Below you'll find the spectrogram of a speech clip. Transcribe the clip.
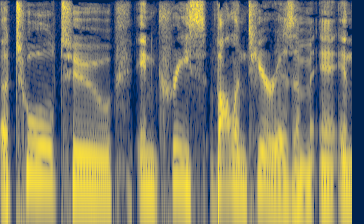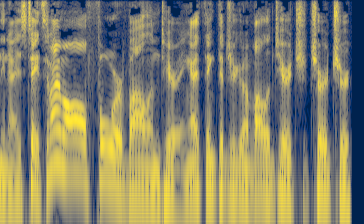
a, tool to increase volunteerism in, in the United States, and I'm all for volunteering. I think that you're going to volunteer at your church or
